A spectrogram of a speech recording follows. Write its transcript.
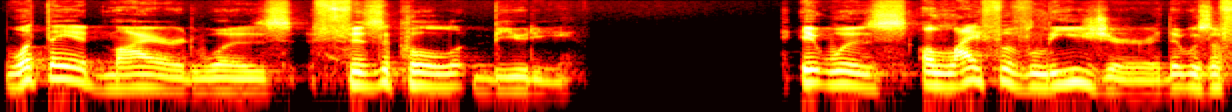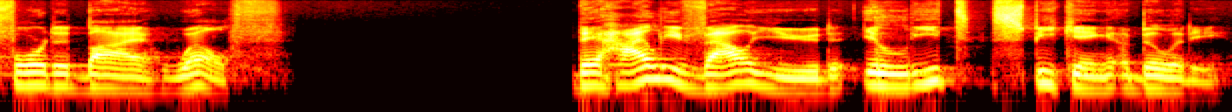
what they admired was physical beauty. It was a life of leisure that was afforded by wealth. They highly valued elite speaking ability.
